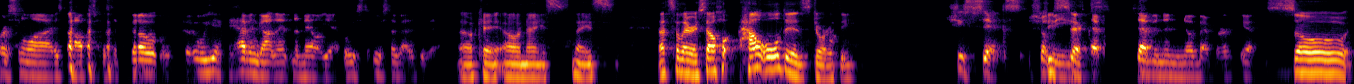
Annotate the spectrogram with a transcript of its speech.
personalized popsicle stick. Though we haven't gotten it in the mail yet, but we, st- we still got to do that. Okay. Oh, nice, nice. That's hilarious. How how old is Dorothy? She's six. She'll She's be six. seven, seven in November. Yeah. So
